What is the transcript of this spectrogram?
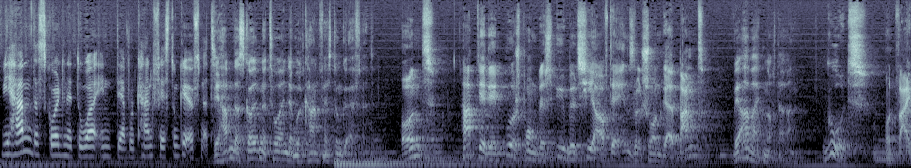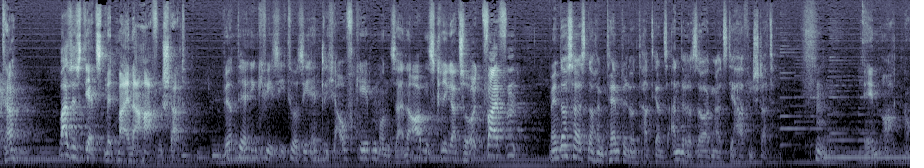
Wir haben das goldene Tor in der Vulkanfestung geöffnet. Wir haben das goldene Tor in der Vulkanfestung geöffnet. Und? Habt ihr den Ursprung des Übels hier auf der Insel schon gebannt? Wir arbeiten noch daran. Gut. Und weiter? Was ist jetzt mit meiner Hafenstadt? Wird der Inquisitor sie endlich aufgeben und seine Ordenskrieger zurückpfeifen? Mendoza ist noch im Tempel und hat ganz andere Sorgen als die Hafenstadt. Hm, in Ordnung.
